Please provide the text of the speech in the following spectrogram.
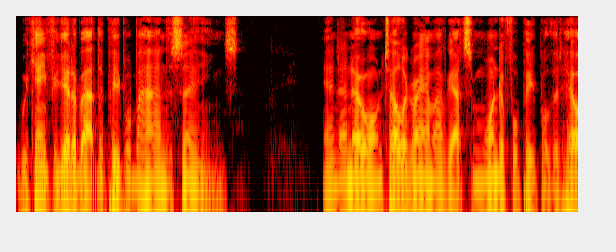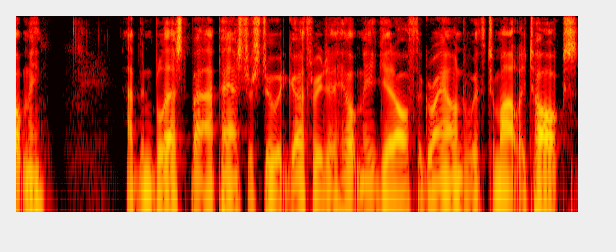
we can't forget about the people behind the scenes. And I know on Telegram I've got some wonderful people that help me. I've been blessed by Pastor Stuart Guthrie to help me get off the ground with Tomotley Talks.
